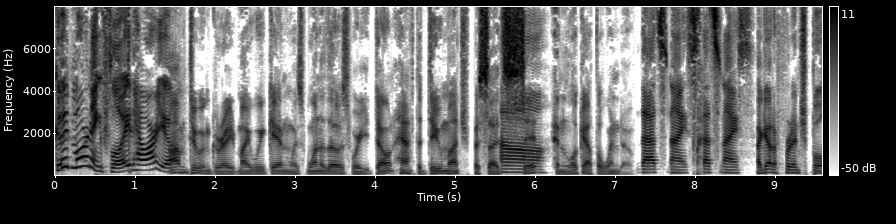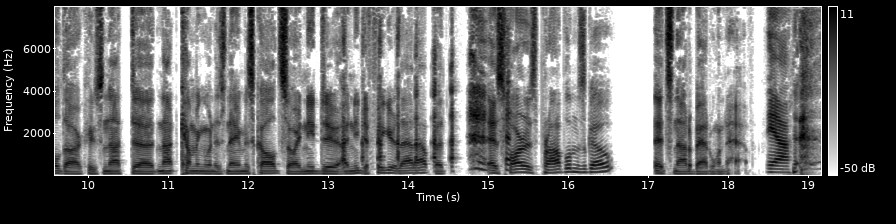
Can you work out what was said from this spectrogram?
Good morning, Floyd. How are you? I'm doing great. My weekend was one of those where you don't have to do much besides Aw. sit and look out the window. That's nice. That's nice. I got a French bulldog who's not uh, not coming when his name is called, so I need to I need to figure that out. But as far as problems go, it's not a bad one to have. Yeah.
